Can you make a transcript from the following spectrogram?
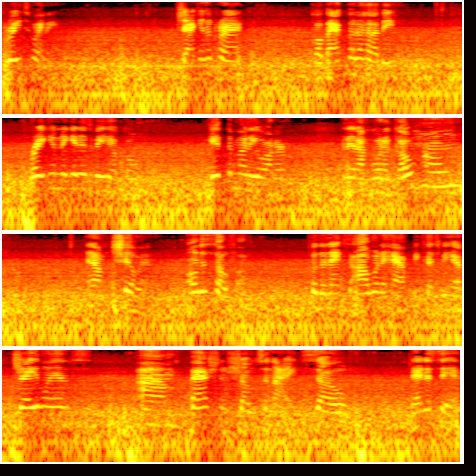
320. Jack in the crack. Go back for the hubby. Bring him to get his vehicle. Get the money order. And then I'm going to go home and I'm chilling on the sofa for the next hour and a half because we have Jalen's um, fashion show tonight. So that is it.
